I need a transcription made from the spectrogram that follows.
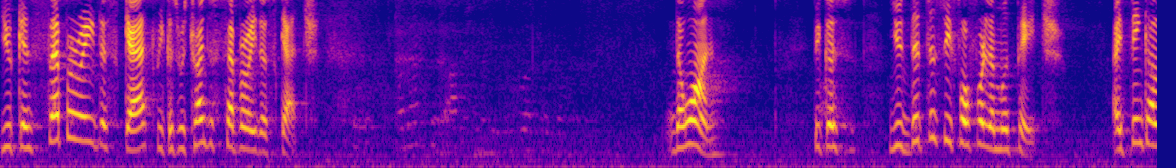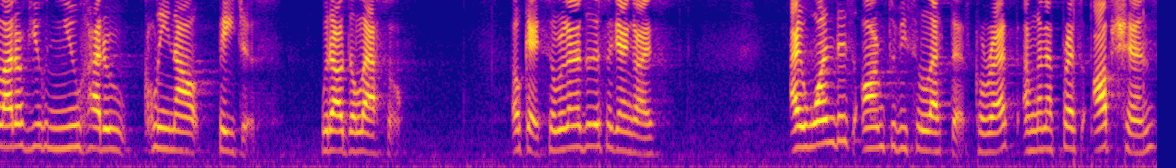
You can separate the sketch because we're trying to separate the sketch. The one, because you did this before for the mood page. I think a lot of you knew how to clean out pages without the lasso. Okay, so we're gonna do this again, guys. I want this arm to be selected, correct? I'm gonna press option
